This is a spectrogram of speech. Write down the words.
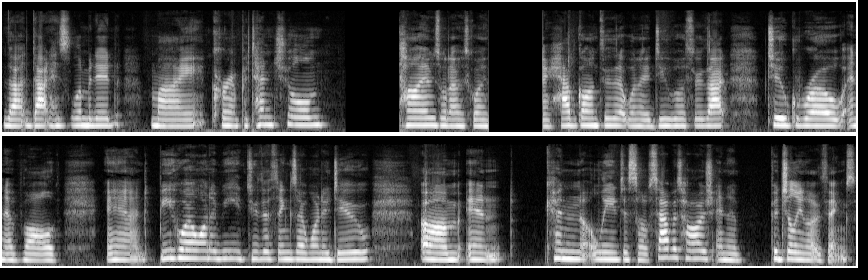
that that has limited my current potential times when i was going I have gone through that when I do go through that to grow and evolve and be who I want to be, do the things I want to do, um, and can lead to self sabotage and a bajillion other things.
